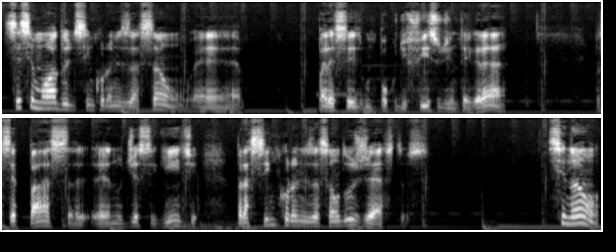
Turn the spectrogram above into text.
Se esse modo de sincronização é, parecer um pouco difícil de integrar, você passa é, no dia seguinte para a sincronização dos gestos. Se não,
